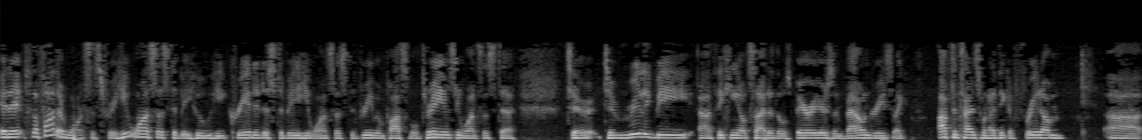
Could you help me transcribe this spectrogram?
it, it, the Father wants us free. He wants us to be who He created us to be. He wants us to dream impossible dreams. He wants us to to to really be uh, thinking outside of those barriers and boundaries. Like oftentimes when I think of freedom, uh,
